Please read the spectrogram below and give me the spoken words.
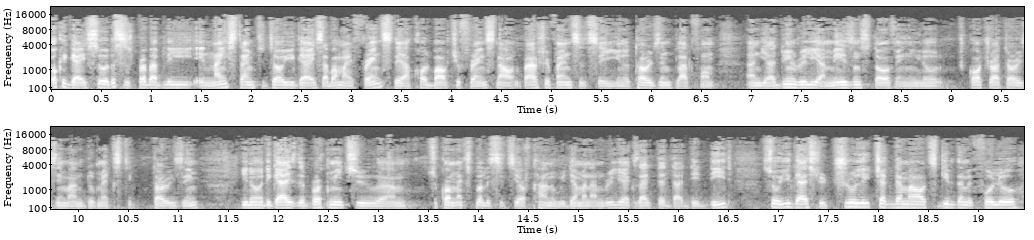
Okay, guys, so this is probably a nice time to tell you guys about my friends. They are called Bauchi Friends. Now, Bauchi Friends is a you know tourism platform, and they are doing really amazing stuff in you know cultural tourism and domestic tourism. You know, the guys they brought me to um, to come explore the city of Kano with them, and I'm really excited that they did. So you guys should truly check them out, give them a follow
